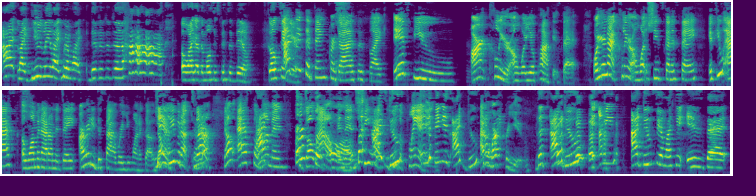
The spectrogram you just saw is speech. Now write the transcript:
I like usually like we're like da da da da ha ha ha. ha. Oh, I got the most expensive bill. Go figure. I think the thing for guys is like if you aren't clear on where your pocket's at, or you're not clear on what she's gonna say, if you ask a woman out on a date, already decide where you want to go. Yeah. Don't leave it up to No. her. Don't ask a I- woman to go out all, and then she has I to do- do the and the thing is, I do. I don't work for you. that. I do. I mean, I do feel like it is that.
